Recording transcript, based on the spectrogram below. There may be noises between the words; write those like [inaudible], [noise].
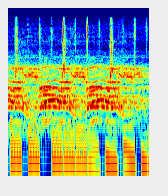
Oi, oi, oi.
